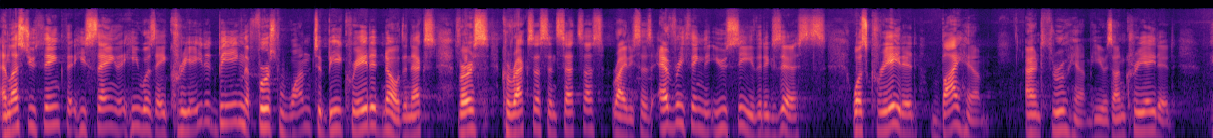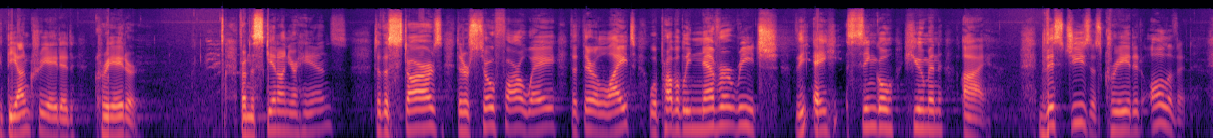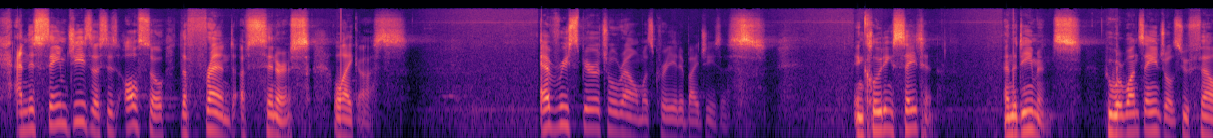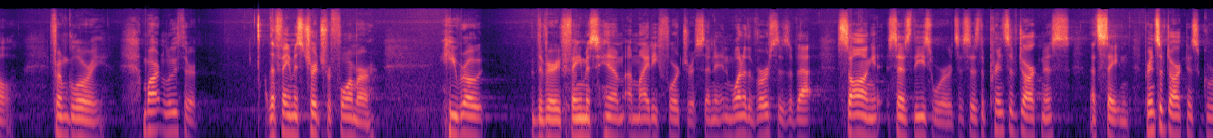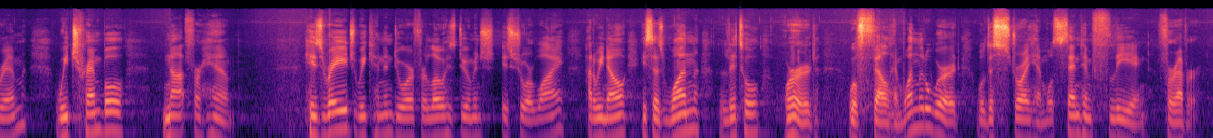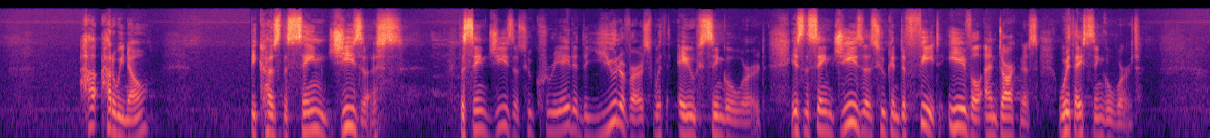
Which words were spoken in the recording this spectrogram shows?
unless you think that he's saying that he was a created being, the first one to be created. No, the next verse corrects us and sets us right. He says, Everything that you see that exists was created by him and through him. He was uncreated, the uncreated creator. From the skin on your hands, to the stars that are so far away that their light will probably never reach the, a single human eye. This Jesus created all of it. And this same Jesus is also the friend of sinners like us. Every spiritual realm was created by Jesus, including Satan and the demons, who were once angels who fell from glory. Martin Luther, the famous church reformer, he wrote the very famous hymn, A Mighty Fortress. And in one of the verses of that song, it says these words It says, The Prince of Darkness, that's Satan, Prince of Darkness, grim, we tremble not for him. His rage we can endure, for lo, his doom is sure. Why? How do we know? He says, One little word will fell him. One little word will destroy him, will send him fleeing forever. How, how do we know? Because the same Jesus the same Jesus who created the universe with a single word is the same Jesus who can defeat evil and darkness with a single word.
